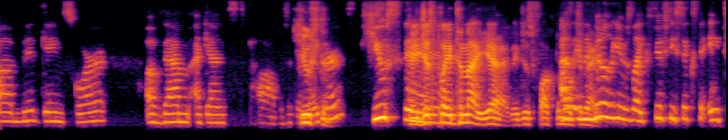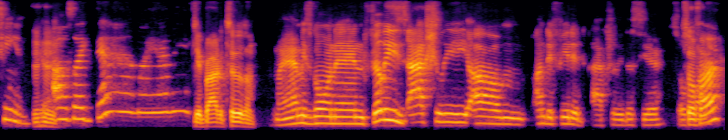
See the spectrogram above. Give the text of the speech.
saw a mid-game score of them against oh, was it the Houston. Lakers? Houston. They just played tonight. Yeah, they just fucked them As up in the middle of the game, it was like fifty-six to 18 hmm I was like, "Damn, Miami!" They brought it to them. Miami's going in. Philly's actually um undefeated actually this year. So, So far?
